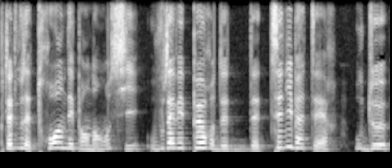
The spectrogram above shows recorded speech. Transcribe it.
peut-être vous êtes trop indépendant aussi, ou vous avez peur d'être célibataire ou de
